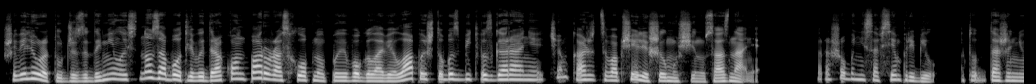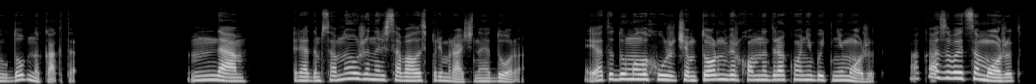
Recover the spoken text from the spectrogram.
Шевелюра тут же задымилась, но заботливый дракон пару раз хлопнул по его голове лапой, чтобы сбить возгорание, чем, кажется, вообще лишил мужчину сознания. Хорошо бы не совсем прибил, а тут даже неудобно как-то. да, рядом со мной уже нарисовалась примрачная Дора. Я-то думала, хуже, чем Торн верхом на драконе быть не может. Оказывается, может.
